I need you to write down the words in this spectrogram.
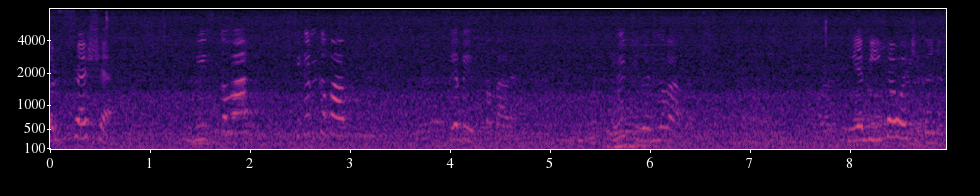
और फ्रेश है। बीफ कबाब? चिकन कबाब? ये बीफ कबाब है। ये चिकन कबाब है। ये बीफ है वो चिकन है।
